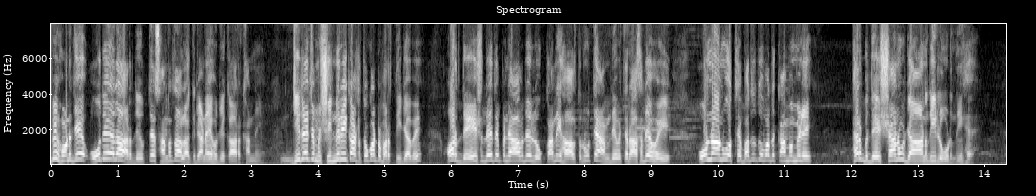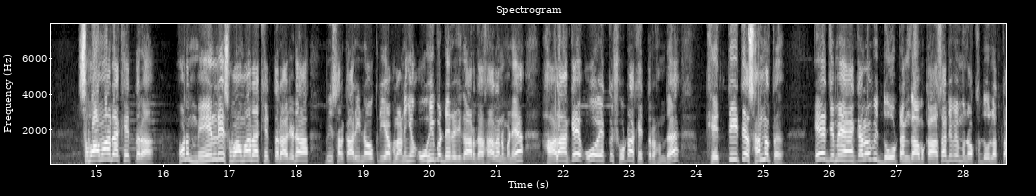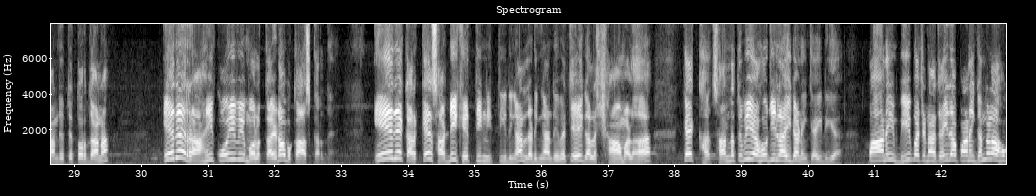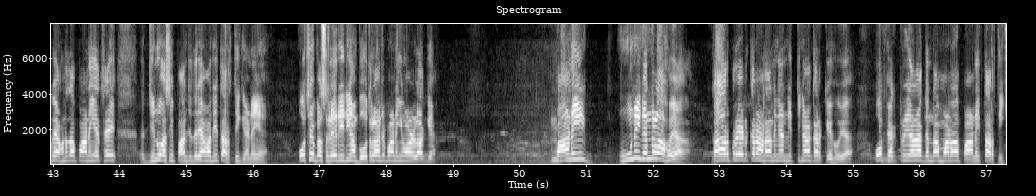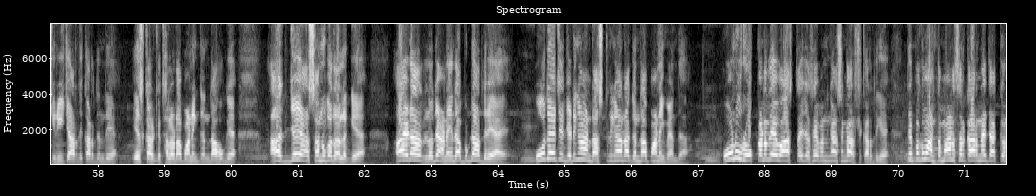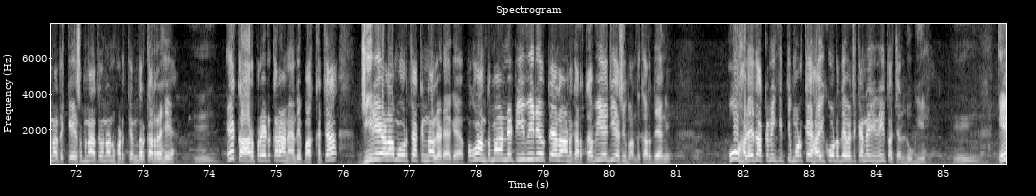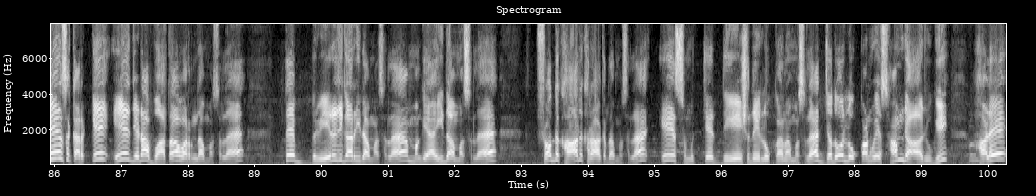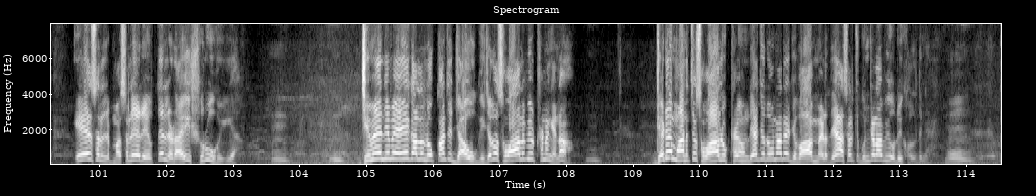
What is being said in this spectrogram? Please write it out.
ਵੀ ਹੁਣ ਜੇ ਉਹਦੇ ਆਧਾਰ ਦੇ ਉੱਤੇ ਸੰਨਤਾ ਲੱਗ ਜਾਣ ਇਹੋ ਜਿਹੇ ਕਾਰਖਾਨੇ ਜਿਹਦੇ 'ਚ ਮਸ਼ੀਨਰੀ ਘੱਟ ਤੋਂ ਘੱਟ ਵਰਤੀ ਜਾਵੇ ਔਰ ਦੇਸ਼ ਦੇ ਤੇ ਪੰਜਾਬ ਦੇ ਲੋਕਾਂ ਦੀ ਹਾਲਤ ਨੂੰ ਧਿਆਨ ਦੇ ਵਿੱਚ ਰੱਖਦੇ ਹੋਏ ਉਹਨਾਂ ਨੂੰ ਉੱਥੇ ਵੱਧ ਤੋਂ ਵੱਧ ਕੰਮ ਮਿਲੇ, ਫਿਰ ਵਿਦੇਸ਼ਾਂ ਨੂੰ ਜਾਣ ਦੀ ਲੋੜ ਨਹੀਂ ਹੈ। ਸਵਾਵਾਂ ਦਾ ਖੇਤਰ ਆ। ਹੁਣ ਮੇਨਲੀ ਸੇਵਾਵਾਂ ਦਾ ਖੇਤਰ ਆ ਜਿਹੜਾ ਵੀ ਸਰਕਾਰੀ ਨੌਕਰੀਆਂ ਫਲਾਣੀਆਂ, ਉਹੀ ਵੱਡੇ ਰੁਜ਼ਗਾਰ ਦਾ ਸਾਧਨ ਬਣਿਆ। ਹਾਲਾਂਕਿ ਉਹ ਇੱਕ ਛੋਟਾ ਖੇਤਰ ਹੁੰਦਾ ਖੇਤੀ ਤੇ ਸਨਅਤ, ਇਹ ਜਿਵੇਂ ਐ ਕਹ ਲਓ ਵੀ ਦੋ ਟੰਗਾ ਵਿਕਾਸ ਆ, ਜਿਵੇਂ ਮਨੁੱਖ ਦੋ ਲੱਤਾਂ ਦੇ ਉੱਤੇ ਤੁਰਦਾ ਨਾ, ਇਹਦੇ ਰਾਹੀਂ ਕੋਈ ਵੀ ਮੁਲਕ ਆ ਜਿਹੜਾ ਉਹ ਵਿਕਾਸ ਕਰਦਾ ਇਹਦੇ ਕਰਕੇ ਸਾਡੀ ਖੇਤੀ ਨੀਤੀ ਦੀਆਂ ਲੜੀਆਂ ਦੇ ਵਿੱਚ ਇਹ ਗੱਲ ਸ਼ਾਮਲ ਆ ਕਿ ਸਨਅਤ ਵੀ ਇਹੋ ਜੀ ਲਾਈ ਜਾਣੀ ਚਾਹੀਦੀ ਹੈ ਪਾਣੀ ਵੀ ਬਚਣਾ ਚਾਹੀਦਾ ਪਾਣੀ ਗੰਧਲਾ ਹੋ ਗਿਆ ਹੁਣ ਤਾਂ ਪਾਣੀ ਇੱਥੇ ਜਿਹਨੂੰ ਅਸੀਂ ਪੰਜ ਦਰਿਆਵਾਂ ਦੀ ਧਰਤੀ ਕਹਿੰਦੇ ਆ ਉੱਥੇ ਬਸਲੇਰੀ ਦੀਆਂ ਬੋਤਲਾਂ 'ਚ ਪਾਣੀ ਆਉਣ ਲੱਗ ਗਿਆ। ਪਾਣੀ ਊਂ ਨਹੀਂ ਗੰਧਲਾ ਹੋਇਆ ਕਾਰਪੋਰੇਟ ਘਰਾਣਾਂ ਦੀਆਂ ਨੀਤੀਆਂ ਕਰਕੇ ਹੋਇਆ ਉਹ ਫੈਕਟਰੀਆਂ ਦਾ ਗੰਦਾ ਮਾੜਾ ਪਾਣੀ ਧਰਤੀ 'ਚ ਰੀਚਾਰਜ ਕਰ ਦਿੰਦੇ ਆ ਇਸ ਕਰਕੇ ਥੱਲੜਾ ਪਾਣੀ ਗੰਦਾ ਹੋ ਗਿਆ। ਅੱਜ ਸਾਨੂੰ ਪਤਾ ਲੱਗਿਆ ਆ ਜਿਹੜਾ ਲੁਧਿਆਣੇ ਦਾ ਬੁੱਢਾ ਦਰਿਆ ਹੈ ਉਹਦੇ 'ਚ ਜਿਹੜੀਆਂ ਇੰਡਸਟਰੀਆਂ ਦਾ ਗੰਦਾ ਪਾਣੀ ਪੈਂਦਾ ਉਹਨੂੰ ਰੋਕਣ ਦੇ ਵਾਸਤੇ ਜਥੇਬੰਦੀਆਂ ਸੰਘਰਸ਼ ਕਰਦੀਆਂ ਤੇ ਭਗਵੰਤ ਮਾਨ ਸਰਕਾਰ ਨੇ ਚੱਕ ਕੇ ਉਹਨਾਂ ਤੇ ਕੇਸ ਬਣਾ ਤੇ ਉਹਨਾਂ ਨੂੰ ਫੜ ਕੇ ਅੰਦਰ ਕਰ ਰਹੇ ਆ। ਇਹ ਕਾਰਪੋਰੇਟ ਘਰਾਣਿਆਂ ਦੇ ਪੱਖ 'ਚ। ਜੀਰੇ ਵਾਲਾ ਮੋਰਚਾ ਕਿੰਨਾ ਲੜਿਆ ਗਿਆ? ਭਗਵੰਤ ਮਾਨ ਨੇ ਟੀਵੀ ਦੇ ਉੱਤੇ ਐਲਾਨ ਕਰਤਾ ਵੀ ਇਹ ਜੀ ਅਸੀਂ ਬੰਦ ਕਰ ਦਿਆਂਗੇ। ਉਹ ਹਲੇ ਤੱਕ ਨਹੀਂ ਕੀਤੀ ਮੁੜ ਕੇ ਹਾਈ ਕੋਰਟ ਦੇ ਵਿੱਚ ਕਹਿੰਦੇ ਜੀ ਨਹੀਂ ਤਾਂ ਚੱਲੂਗੀ ਇਹ। ਇਸ ਕਰਕੇ ਇਹ ਜਿਹੜਾ ਵਾਤਾਵਰਣ ਦਾ ਮਸਲਾ ਹੈ ਤੇ ਬੇਰੁਜ਼ਗਾਰੀ ਦਾ ਮਸਲਾ ਹੈ ਮਹਿੰਗਾਈ ਦਾ ਮਸਲਾ ਹੈ ਸ਼ੁੱਧ ਖਾਦ ਖਰਾਕ ਦਾ ਮਸਲਾ ਹੈ ਇਹ ਸਮੁੱਚੇ ਦੇਸ਼ ਦੇ ਲੋਕਾਂ ਦਾ ਮਸਲਾ ਹੈ। ਜਦੋਂ ਲੋਕਾਂ ਨੂੰ ਇਹ ਸਮਝ ਆ ਜੂਗੀ ਹਲੇ ਇਸ ਮਸਲੇ ਦੇ ਉੱਤੇ ਲੜਾਈ ਸ਼ੁਰੂ ਹੋਈ ਆ। ਜਿਵੇਂ ਜਿਵੇਂ ਇਹ ਗੱਲ ਲੋਕਾਂ 'ਚ ਜਾਊਗੀ ਜਦੋਂ ਸਵਾਲ ਵੀ ਉੱਠਣਗੇ ਨਾ ਜਿਹੜੇ ਮਨ 'ਚ ਸਵਾਲ ਉੱਠੇ ਹੁੰਦੇ ਆ ਜਦੋਂ ਉਹਨਾਂ ਦੇ ਜਵਾਬ ਮਿਲਦੇ ਆ ਅਸਲ 'ਚ ਗੁੰਝਲਾਂ ਵੀ ਉਦੋਂ ਹੀ ਖੁੱਲਦੀਆਂ।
